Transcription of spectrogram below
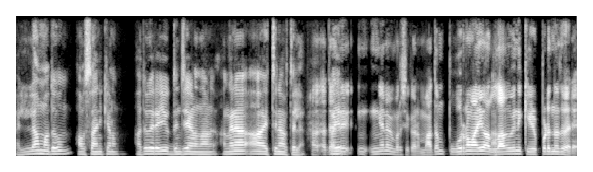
എല്ലാ മതവും അവസാനിക്കണം. അതുവരെ യുദ്ധം ചെയ്യണം എന്നാണ് അങ്ങനെ ആ എത്തിനർത്ഥമില്ല അതായത് ഇങ്ങനെ വിമർശിക്കാറ് മതം പൂർണമായും അള്ളാഹുവിന് കീഴ്പ്പെടുന്നത് വരെ.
